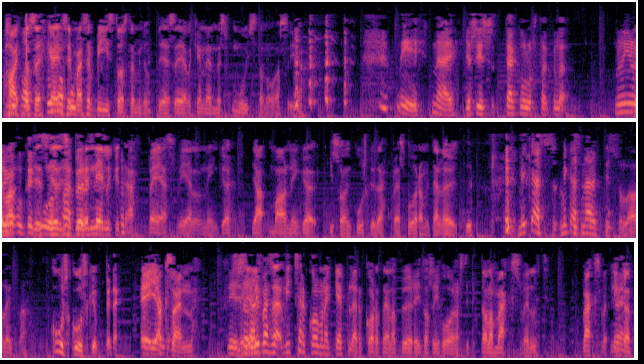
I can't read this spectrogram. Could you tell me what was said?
Haittasi ehkä lupa- ensimmäisen 15 minuuttia ja sen jälkeen en edes muistanut asiaa. Niin, näin. Ja siis tää kuulostaa kyllä... No niin, Ja mä, no, okei, se, kuulostaa se pyöri kyllä. 40 fps vielä niinkö, ja mä oon niinkö isoin 60 fps huora mitä löytyy. Mikäs, mikäs näytti sulla olikaan? 660. Ei jaksa enää. Niin, Se ylipäänsä Witcher 3 Kepler-korteilla pyörii tosi huonosti, pitää olla Maxwellit. Maxwell, Ei. niinkö,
